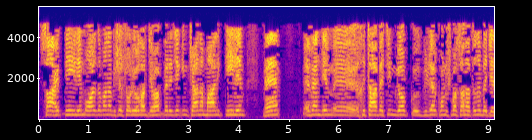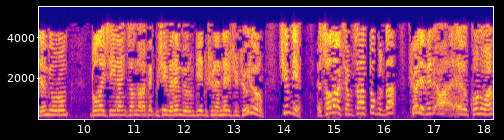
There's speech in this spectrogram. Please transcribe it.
sahip değilim. O arada bana bir şey soruyorlar. Cevap verecek imkana malik değilim. Ve efendim e, hitabetim yok. Güzel konuşma sanatını beceremiyorum. Dolayısıyla insanlara pek bir şey veremiyorum diye düşünenler için söylüyorum. Şimdi e, salı akşam saat 9'da şöyle bir e, konu var.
